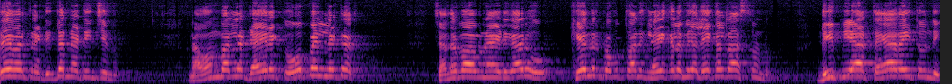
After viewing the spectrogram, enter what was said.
రేవంత్ రెడ్డి ఇద్దరు నటించిండు నవంబర్లో direct open letter Chandrababu Naidu garu కేంద్ర ప్రభుత్వానికి లేఖల మీద లేఖలు రాస్తుండు డిపిఆర్ తయారైతుంది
